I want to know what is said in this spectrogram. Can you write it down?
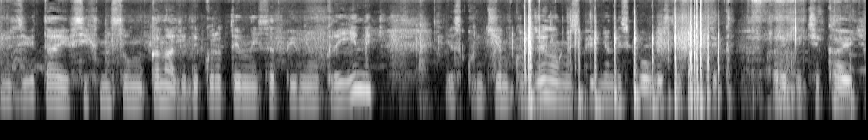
Друзі, вітаю всіх на своєму каналі Декоративний сад Півдня України. Я з Кунченко жила, ми з півдня Низької області. Риби чекають.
